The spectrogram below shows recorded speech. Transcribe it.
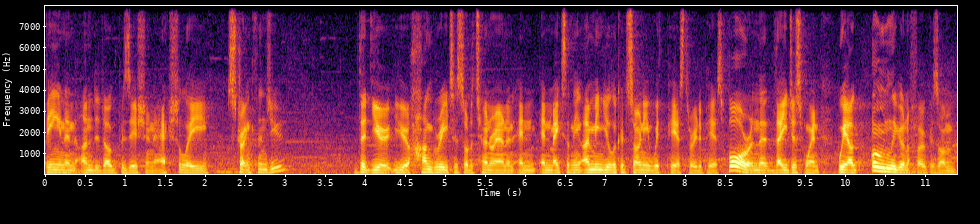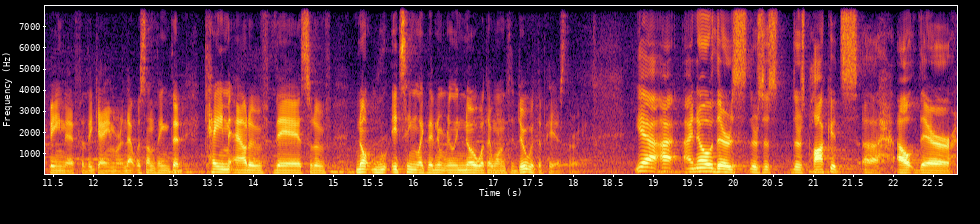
being in an underdog position actually strengthens you? that you're, you're hungry to sort of turn around and, and, and make something. I mean, you look at Sony with PS3 to PS4, and that they just went, we are only going to focus on being there for the gamer. And that was something that came out of their sort of not, it seemed like they didn't really know what they wanted to do with the PS3. Yeah, I, I know there's, there's, this, there's pockets uh, out there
